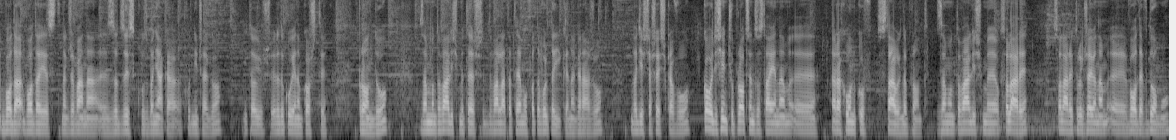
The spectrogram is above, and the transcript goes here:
woda, woda jest nagrzewana e, z odzysku z baniaka chłodniczego i to już redukuje nam koszty prądu. Zamontowaliśmy też dwa lata temu fotowoltaikę na garażu, 26 kW. Około 10% zostaje nam e, rachunków stałych na prąd. Zamontowaliśmy solary, solary, które grzeją nam e, wodę w domu.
